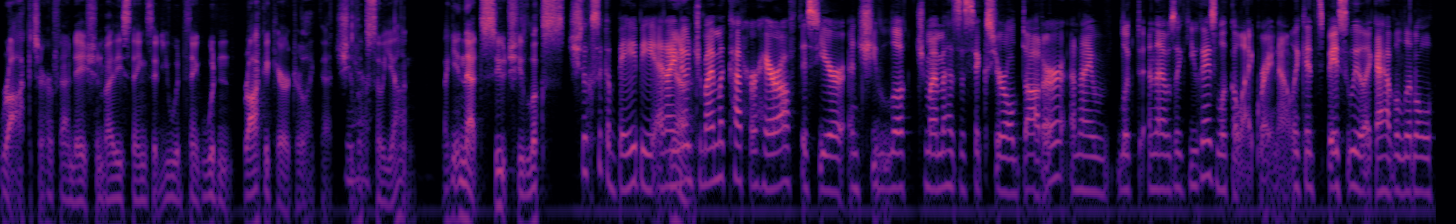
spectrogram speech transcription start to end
rocked to her foundation by these things that you would think wouldn't rock a character like that. She Yeah. looks so young. Like in that suit, she looks. She looks like a baby. And I know Jemima cut her hair off this year and she looked, Jemima has a six year old daughter. And I looked and I was like, you guys look alike right now. Like it's basically like I have a little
